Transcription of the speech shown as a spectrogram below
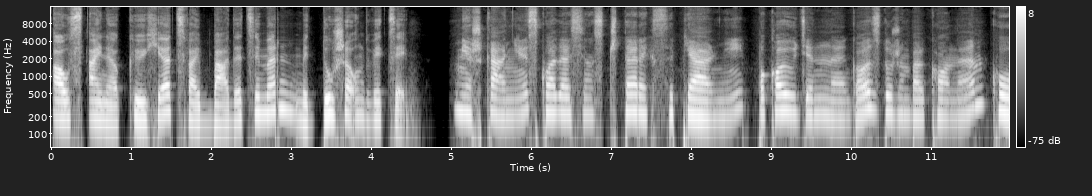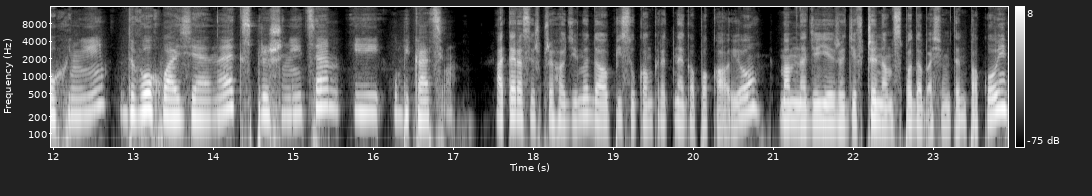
aus einer Küche, zwei Badezimmern mit Dusche und WC. Mieszkanie składa się z czterech sypialni, pokoju dziennego z dużym balkonem, kuchni, dwóch łazienek z prysznicem i ubikacją. A teraz już przechodzimy do opisu konkretnego pokoju. Mam nadzieję, że dziewczynom spodoba się ten pokój,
